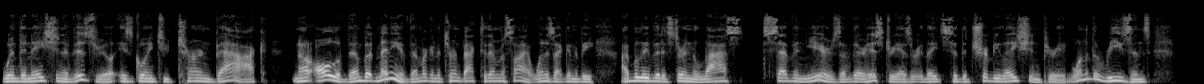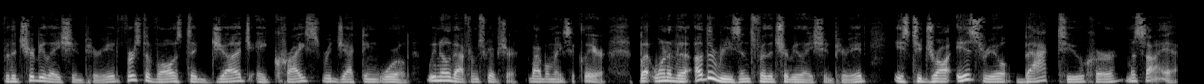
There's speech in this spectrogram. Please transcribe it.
when the nation of Israel is going to turn back, not all of them, but many of them are going to turn back to their Messiah. When is that going to be? I believe that it's during the last seven years of their history as it relates to the tribulation period. One of the reasons for the tribulation period, first of all, is to judge a Christ rejecting world. We know that from scripture. The Bible makes it clear. But one of the other reasons for the tribulation period is to draw Israel back to her Messiah.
